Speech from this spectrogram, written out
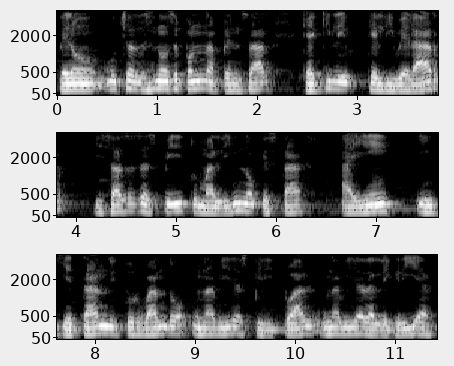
pero muchas veces no se ponen a pensar que hay que liberar quizás ese espíritu maligno que está ahí inquietando y turbando una vida espiritual, una vida de alegría.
